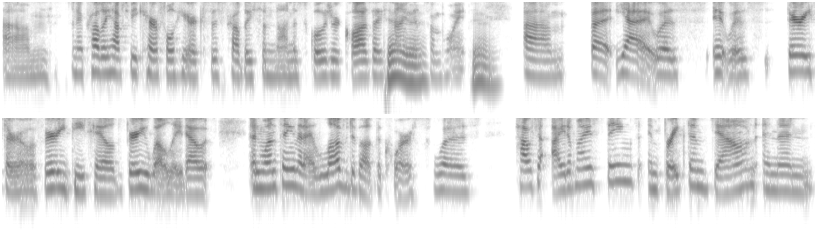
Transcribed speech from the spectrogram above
Um, and I probably have to be careful here because there's probably some non-disclosure clause I signed yeah. at some point. yeah. Um, but yeah, it was it was very thorough, very detailed, very well laid out. And one thing that I loved about the course was how to itemize things and break them down and then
